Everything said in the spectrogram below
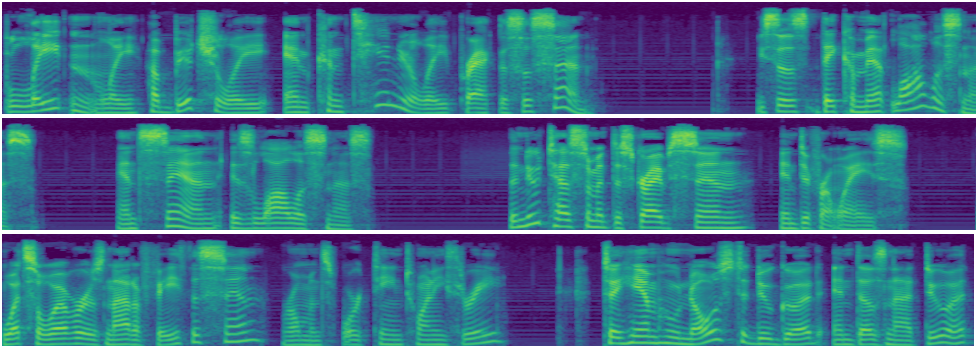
blatantly, habitually, and continually practices sin. He says they commit lawlessness, and sin is lawlessness. The New Testament describes sin in different ways. Whatsoever is not of faith is sin, Romans 14:23. To him who knows to do good and does not do it,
